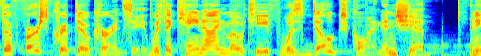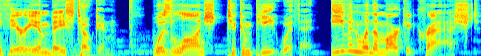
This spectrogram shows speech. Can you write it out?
The first cryptocurrency with a canine motif was Dogecoin and SHIB, an Ethereum-based token, was launched to compete with it. Even when the market crashed,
